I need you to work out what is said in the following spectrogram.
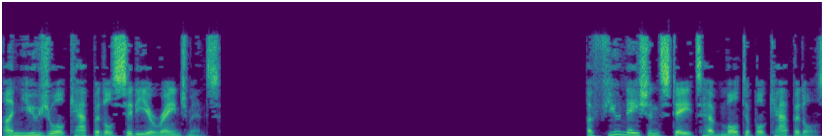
Unusual capital city arrangements A few nation-states have multiple capitals,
